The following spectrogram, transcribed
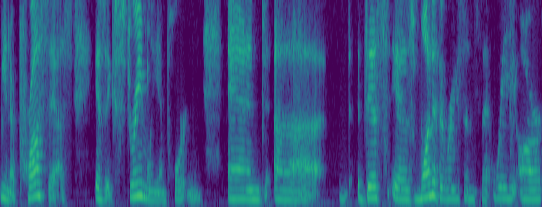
you know, process is extremely important. And uh, this is one of the reasons that we are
